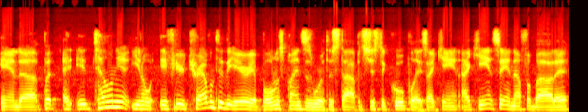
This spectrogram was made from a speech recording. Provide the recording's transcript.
and uh, but it, it- telling you, you know, if you're traveling through the area, Bonus Pints is worth a stop. It's just a cool place. I can't I can't say enough about it.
